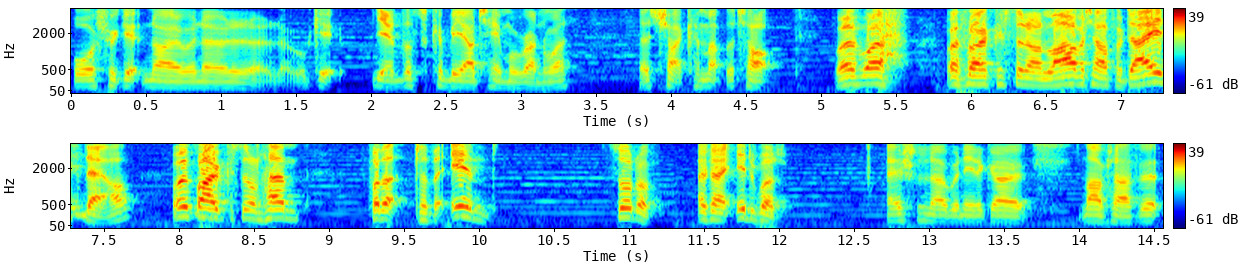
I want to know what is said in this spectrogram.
Or should we get... No, no, no, no, no. We'll get... Yeah, this could be our team we'll run with. Let's try chuck him up the top. We're, we're, we're focusing on Larvitar for days now. We're focusing on him for the to the end. Sort of. Okay, Edward. Actually, no, we need to go Larvitar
